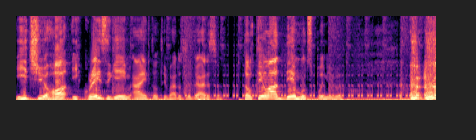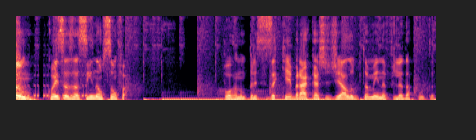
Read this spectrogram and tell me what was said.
Ichiho e Crazy Game. Ah, então tem vários lugares. Então tem uma demo disponível. Coisas assim não são... Porra, não precisa quebrar a caixa de diálogo também, né, filha da puta?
